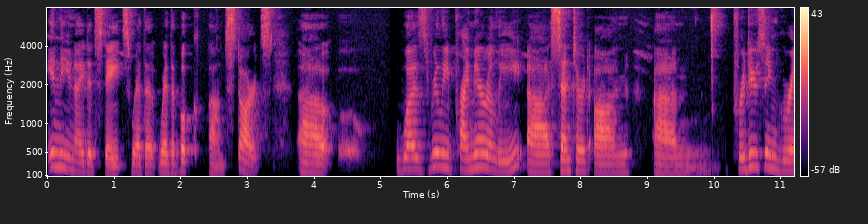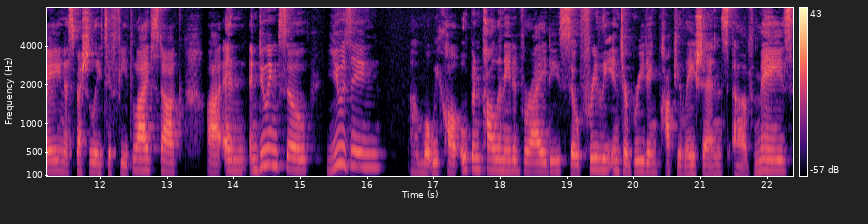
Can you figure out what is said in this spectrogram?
in the United States, where the where the book um, starts, uh, was really primarily uh, centered on um, producing grain, especially to feed livestock, uh, and and doing so using um, what we call open pollinated varieties, so freely interbreeding populations of maize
